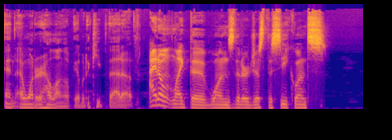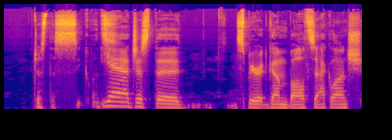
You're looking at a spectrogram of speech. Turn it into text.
and I wonder how long I'll be able to keep that up. I don't like the ones that are just the sequence. Just the sequence. Yeah, just the spirit gum ball sack lunch.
